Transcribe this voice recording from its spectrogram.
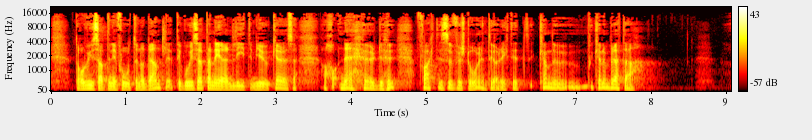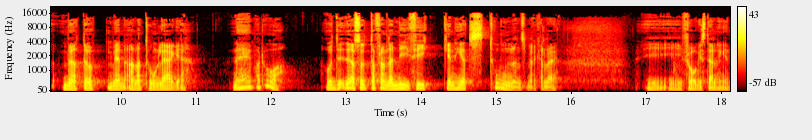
då har vi satt ner foten ordentligt. Det går ju att sätta ner den lite mjukare. Så, Jaha, nej, du, faktiskt så förstår inte jag riktigt. Kan du, kan du berätta? Möta upp med en annat tonläge. Nej, vadå? Och det, alltså ta fram den nyfikenhetstonen som jag kallar det. I, i frågeställningen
